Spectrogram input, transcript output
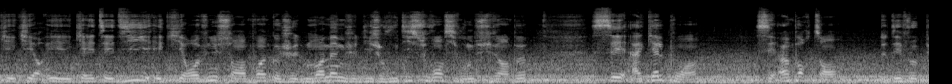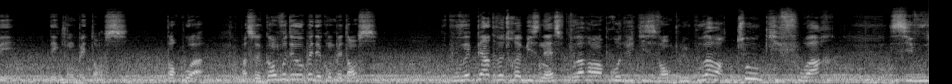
qui, qui, a été dit et qui est revenu sur un point que je, moi-même je dis, je vous dis souvent si vous me suivez un peu, c'est à quel point c'est important de développer des compétences. Pourquoi? Parce que quand vous développez des compétences, vous pouvez perdre votre business, vous pouvez avoir un produit qui se vend plus, vous pouvez avoir tout qui foire. Si vous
